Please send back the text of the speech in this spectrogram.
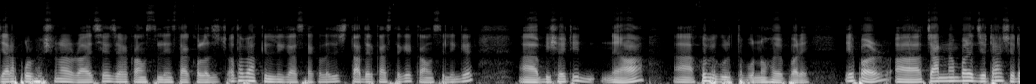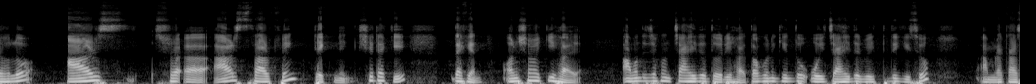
যারা প্রফেশনাল রয়েছে, যারা কাউন্সিলিং সাইকোলজিস্ট অথবা ক্লিনিক্যাল সাইকোলজিস্ট তাদের কাছ থেকে কাউন্সিলিংয়ের বিষয়টি নেওয়া খুবই গুরুত্বপূর্ণ হয়ে পড়ে। এরপর চার নম্বরে যেটা, সেটা হলো আর্স আর্স সার্ফিং টেকনিক সেটা কি? দেখেন, অনেক সময় কি হয়, আমাদের যখন চাহিদা তৈরি হয়, তখনই কিন্তু ওই চাহিদার ভিত্তিতে কিছু আমরা কাজ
